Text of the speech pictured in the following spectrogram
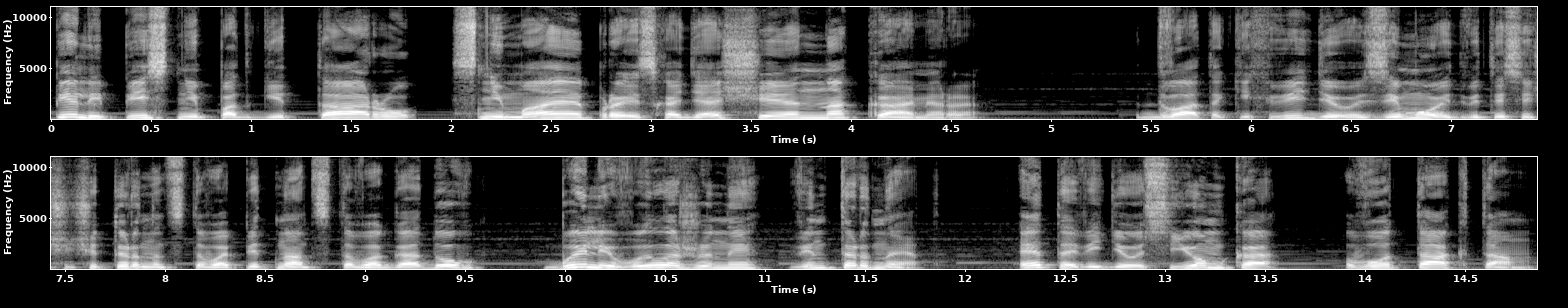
пели песни под гитару, снимая происходящее на камеры. Два таких видео зимой 2014-15 годов были выложены в интернет. Это видеосъемка «Вот так там»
